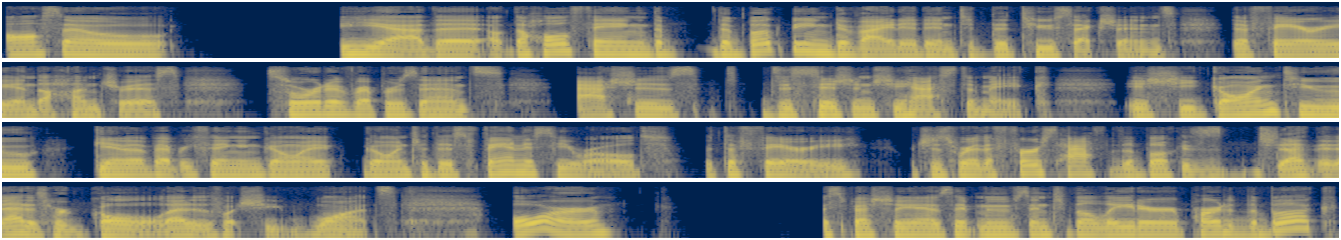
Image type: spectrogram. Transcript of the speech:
also yeah, the the whole thing, the the book being divided into the two sections, the fairy and the huntress, sort of represents Ash's decision she has to make. Is she going to give up everything and go, go into this fantasy world with the fairy, which is where the first half of the book is that, that is her goal. That is what she wants. Or, especially as it moves into the later part of the book,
